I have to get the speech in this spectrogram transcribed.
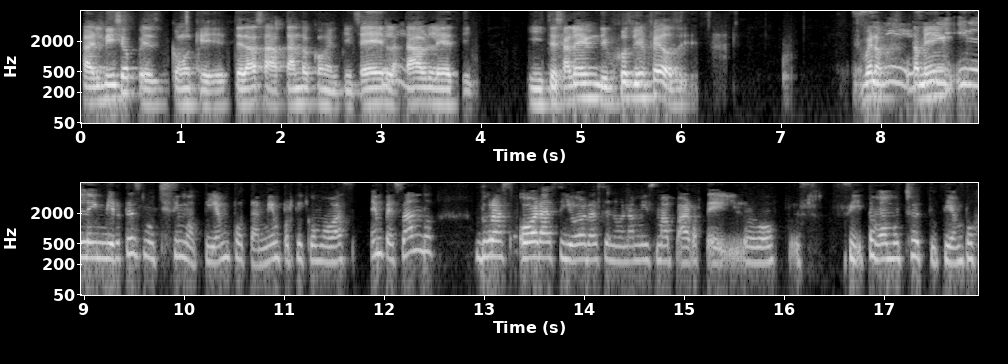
Al inicio, pues, como que te das adaptando con el pincel, la tablet, y, y, te salen dibujos bien feos. Bueno, también... y le inviertes muchísimo tiempo también, porque como vas empezando, duras horas y horas en una misma parte y luego, pues, sí, toma mucho de tu tiempo.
